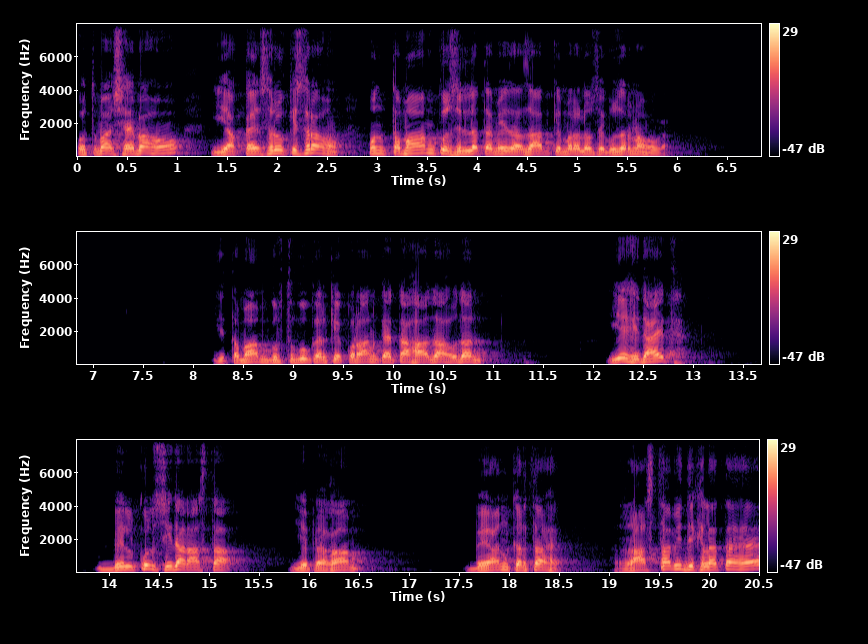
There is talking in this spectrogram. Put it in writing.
اتبا شیبہ ہوں یا کیسر و کسرا ہوں، ان تمام کو ذلت امیز عذاب کے مرحلوں سے گزرنا ہوگا۔ یہ تمام گفتگو کر کے قرآن کہتا حاضہ ہدن یہ ہدایت ہے۔ بالکل سیدھا راستہ، یہ پیغام۔ بیان کرتا ہے، راستہ بھی دکھلاتا ہے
